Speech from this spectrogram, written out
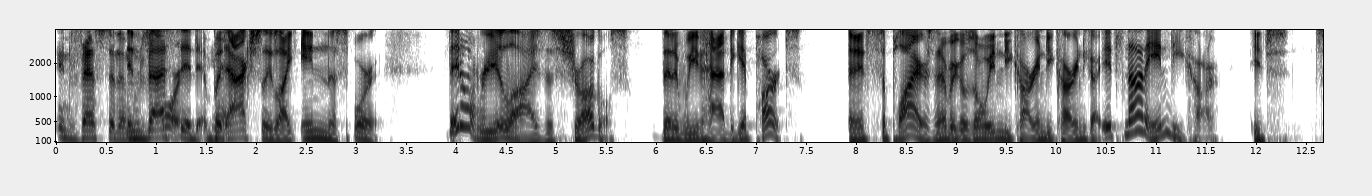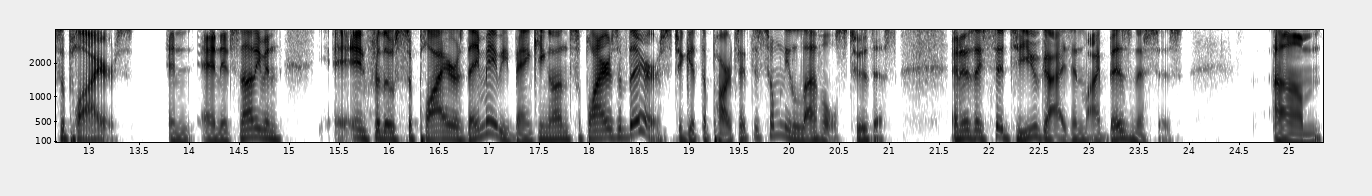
invested in invested, the sport. but Yeah. actually like in the sport, they don't realize the struggles that we've had to get parts. And it's suppliers. And everybody goes, Oh, IndyCar, IndyCar, IndyCar. It's not IndyCar. It's suppliers. And and it's not even and for those suppliers, they may be banking on suppliers of theirs to get the parts. Like, there's so many levels to this. And as I said to you guys in my businesses, um,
